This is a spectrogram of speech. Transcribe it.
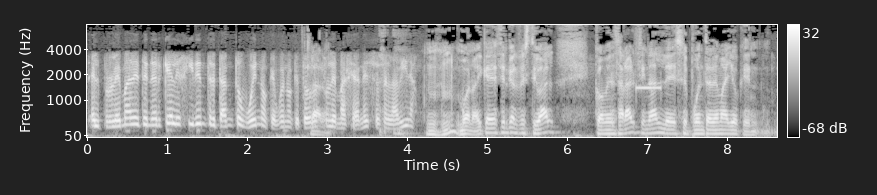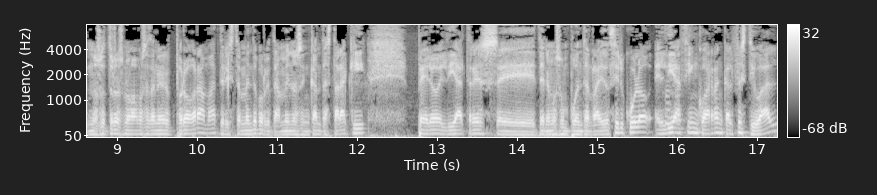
el problema de tener que elegir entre tanto bueno, que bueno, que todos Claro. los problemas sean esos en la vida. Bueno, hay que decir que el festival comenzará al final de ese puente de mayo que nosotros no vamos a tener programa, tristemente, porque también nos encanta estar aquí, pero el día 3 eh, tenemos un puente en Radio Círculo, el día 5 arranca el festival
